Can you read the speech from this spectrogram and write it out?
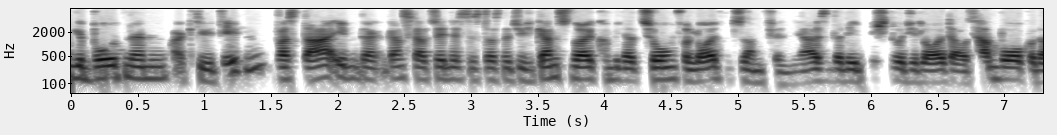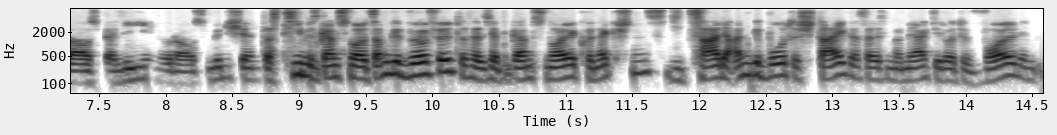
angebotenen Aktivitäten. Was da eben ganz klar zu sehen ist, ist, dass natürlich ganz neue Kombinationen von Leuten zusammenfinden. Ja, es sind dann eben nicht nur die Leute aus Hamburg oder aus Berlin oder aus München. Das Team ist ganz neu zusammengewürfelt. Das heißt, ich habe ganz neue Connections. Die Zahl der Angebote steigt. Das heißt, man merkt, die Leute wollen.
